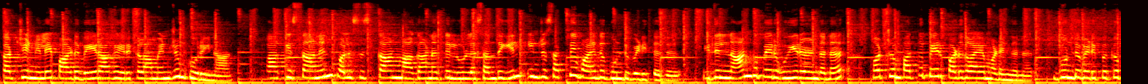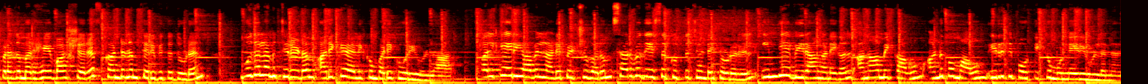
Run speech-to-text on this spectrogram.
கட்சி நிலைப்பாடு வேறாக இருக்கலாம் என்றும் கூறினார். பாகிஸ்தானின் பலுசிஸ்தான் மாகாணத்தில் உள்ள சந்தையில் இன்று சக்தி வாய்ந்த குண்டு வெடித்தது. இதில் நான்கு பேர் உயிரிழந்தனர் மற்றும் பத்து பேர் படுகாயமடைந்தனர். குண்டு வெடிப்புக்கு பிரதமர் ஹேவா ஷெரீப் கண்டனம் தெரிவித்ததுடன் முதலமைச்சரிடம் அறிக்கை அளிக்கும்படி கூறியுள்ளார். பல்கேரியாவில் நடைபெற்று வரும் சர்வதேச குத்துச்சண்டை தொடரில் இந்திய வீராங்கனைகள் அனாமிகாவும் அனுபமாவும் இறுதிப் போட்டிக்கு முன்னேறியுள்ளனர்.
